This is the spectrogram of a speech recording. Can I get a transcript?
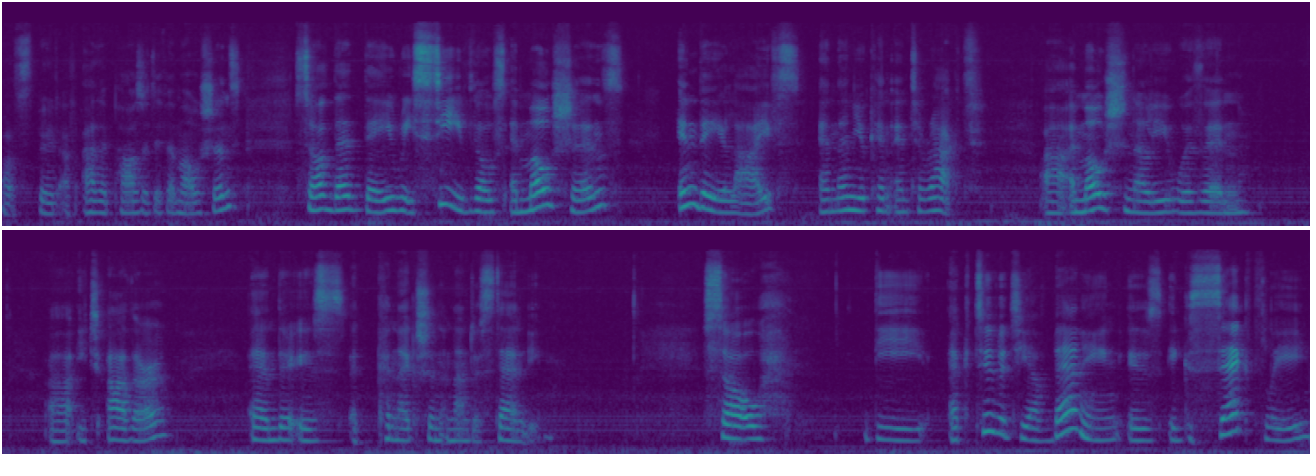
or spirit of other positive emotions so that they receive those emotions in their lives and then you can interact uh, emotionally within uh, each other and there is a connection and understanding. So the activity of banning is exactly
